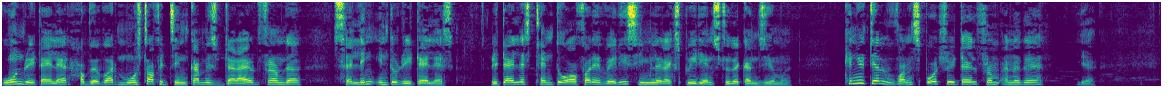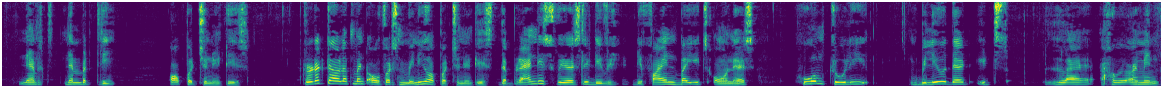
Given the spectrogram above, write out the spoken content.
own retailer, however, most of its income is derived from the selling into retailers. Retailers tend to offer a very similar experience to the consumer. Can you tell one sports retail from another? Yeah. Number three, opportunities. Product development offers many opportunities. The brand is fiercely de- defined by its owners, whom truly believe that it's I mean,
